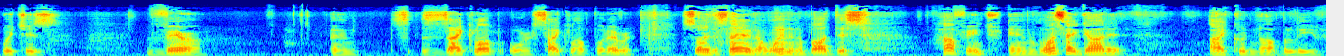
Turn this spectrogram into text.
which is Wera and Zyklop or Zyklop, whatever. So I decided I went and I bought this half inch. And once I got it, I could not believe.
